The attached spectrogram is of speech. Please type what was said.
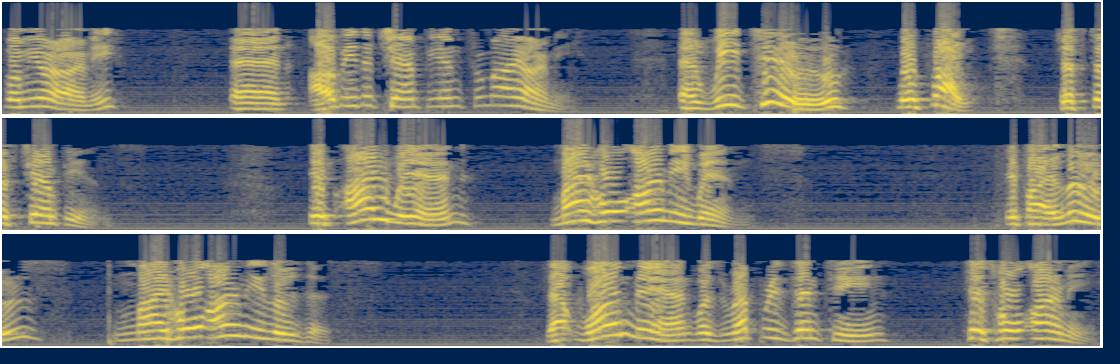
from your army, and I'll be the champion for my army. And we too will fight just as champions. If I win, my whole army wins. If I lose, my whole army loses. That one man was representing his whole army.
